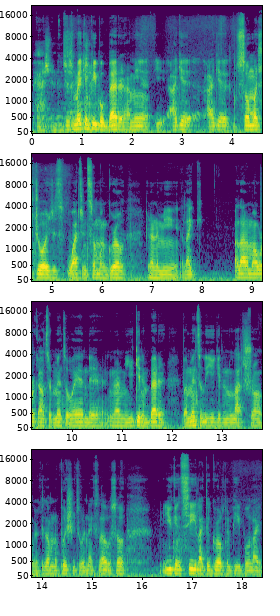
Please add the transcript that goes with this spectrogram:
passion? inside Just making gym? people better. I mean, I get I get so much joy just watching someone grow. You know what I mean? Like a lot of my workouts are mental and there. You know what I mean? You're getting better, but mentally you're getting a lot stronger because I'm gonna push you to a next level. So you can see like the growth in people like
